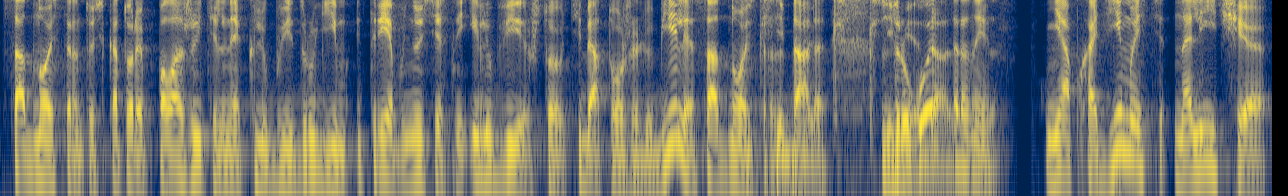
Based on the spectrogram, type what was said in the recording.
с одной стороны, то есть которая положительная к любви другим и требования, ну, естественно, и любви, что тебя тоже любили, с одной стороны, себе, да, да. Себе, с другой да, стороны, да, да. необходимость наличия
